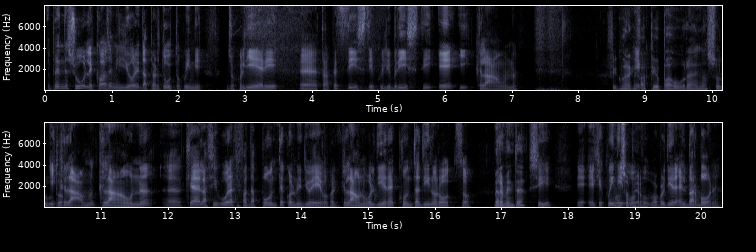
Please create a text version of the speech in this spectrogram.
e prende su le cose migliori dappertutto, quindi giocolieri, eh, trapezzisti, equilibristi e i clown. Figura che E- fa più paura in I assoluto. clown, clown eh, che è la figura che fa da ponte col Medioevo, perché clown vuol dire contadino rozzo, Veramente? sì, e, e che quindi vuol, vuol dire è il barbone.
